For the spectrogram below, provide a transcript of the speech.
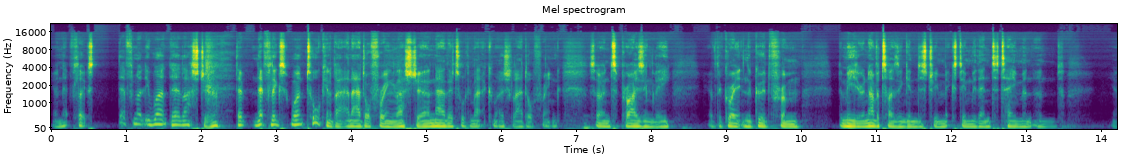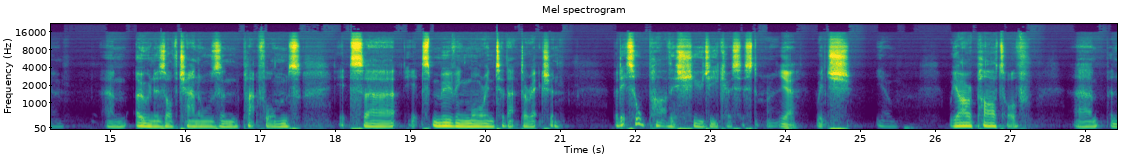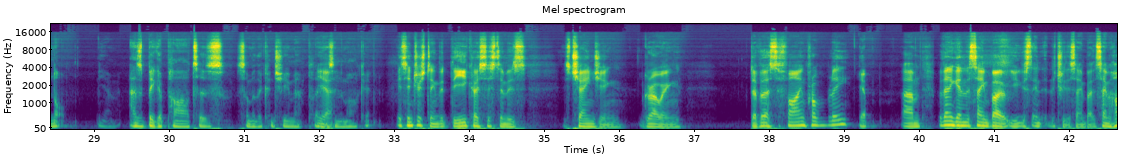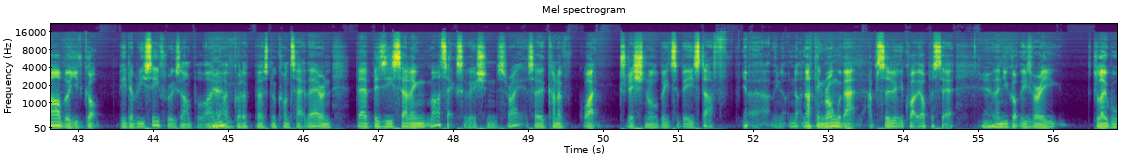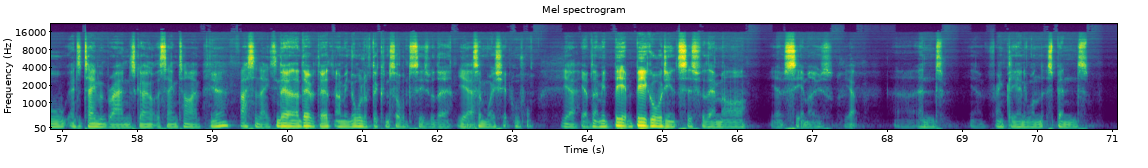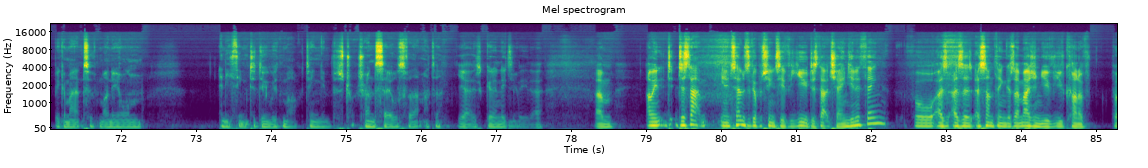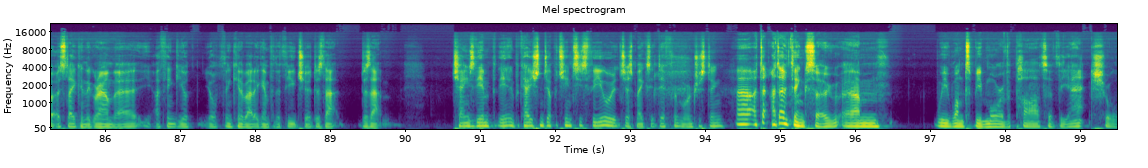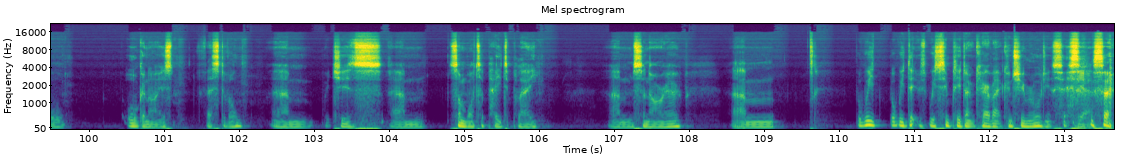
You know, Netflix definitely weren't there last year. De- Netflix weren't talking about an ad offering last year, and now they're talking about a commercial ad offering. So, unsurprisingly, you have the great and the good from the media and advertising industry mixed in with entertainment and you know, um, owners of channels and platforms. It's uh, it's moving more into that direction, but it's all part of this huge ecosystem, right? Yeah. Which you know we are a part of, um, but not you know as big a part as some of the consumer players Yeah. in the market. It's interesting that the ecosystem is is changing, growing, diversifying probably. Yep. Um, but then again, the same boat, you literally the same boat, the same harbour. You've got PwC, for example. I, Yeah. I've got a personal contact there, and they're busy selling Martech solutions, right? So kind of quite traditional B two B stuff. Yep. Uh, I mean, not, nothing wrong with that. Absolutely, quite the opposite. Yeah. And then you've got these very global entertainment brands going on at the same time. Yeah. Fascinating. They're, they're, they're, I mean, all of the consultancies were there Yeah. in some way, shape, or form. Yeah. Yeah, but I mean, big, big audiences for them are you know CMOs, Yeah. uh, and you know, frankly, anyone that spends big amounts of money on anything to do with marketing infrastructure and sales, for that matter. Yeah, it's going to need to be there. Um, I mean, does that, in terms of the opportunity for you, does that change anything for as as, a, as something? As I imagine you've you've kind of put a stake in the ground there. I think you're you're thinking about it again for the future. Does that does that change the imp- the implications, the opportunities for you, or it just makes it different, more interesting? Uh, I, don't, I don't think so. Um, we want to be more of a part of the actual organised festival, um, which is um, somewhat a pay to play um, scenario. Um, but we, but we, do, we simply don't care about consumer audiences. Yeah. so,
